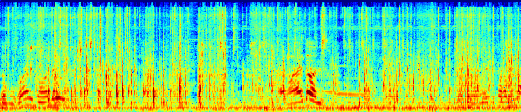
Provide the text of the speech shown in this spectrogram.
Buhay na buhay mga idol. Mga idol. Mga sa kabila.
